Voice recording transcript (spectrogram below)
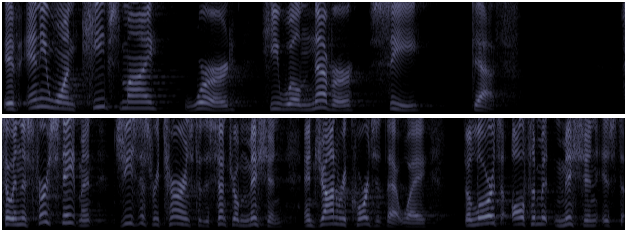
if anyone keeps my word, he will never see death. So, in this first statement, Jesus returns to the central mission, and John records it that way. The Lord's ultimate mission is to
